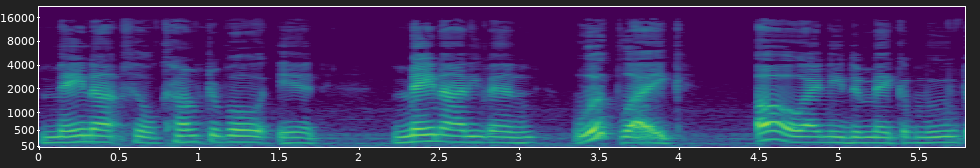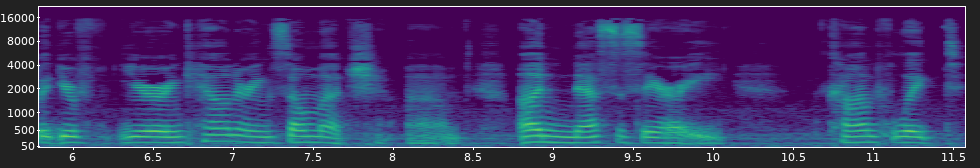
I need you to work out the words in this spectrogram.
may not feel comfortable. It may not even look like, oh, I need to make a move, but you're you're encountering so much um, unnecessary conflict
